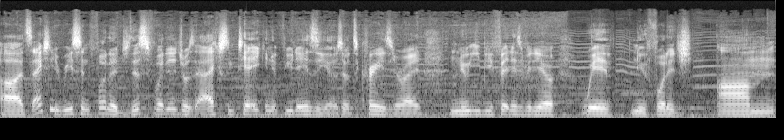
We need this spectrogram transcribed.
Uh, it's actually recent footage. This footage was actually taken a few days ago, so it's crazy, right? New EB Fitness video with new footage. Um,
